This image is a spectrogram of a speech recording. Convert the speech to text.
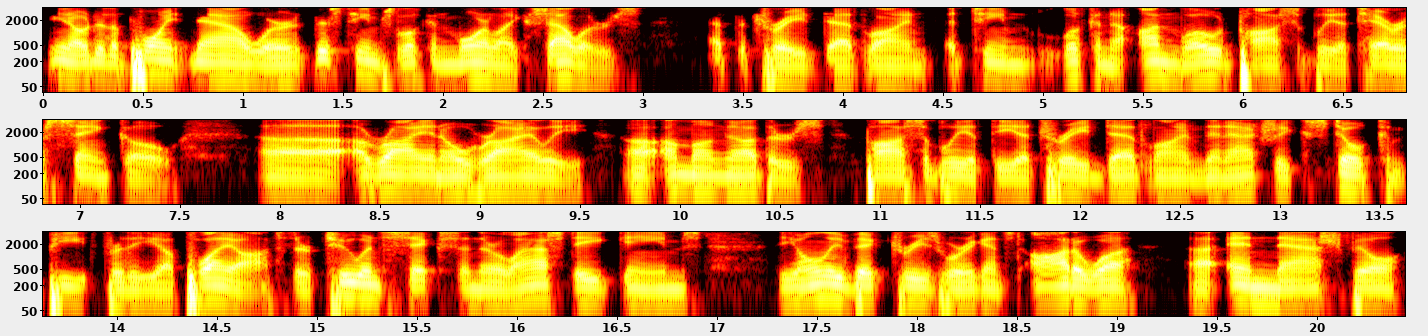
you know, to the point now where this team's looking more like sellers at the trade deadline. A team looking to unload possibly a Tarasenko, uh, a Ryan O'Reilly, uh, among others, possibly at the uh, trade deadline, then actually still compete for the uh, playoffs. They're two and six in their last eight games. The only victories were against Ottawa uh, and Nashville.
